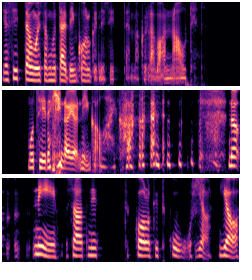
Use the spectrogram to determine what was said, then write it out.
ja sitten muistan, kun mä täytin 30, niin sitten mä kyllä vaan nautin. Mutta siitäkin on jo niin kauan aikaa. no niin, sä oot nyt 36. Joo. Joo.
